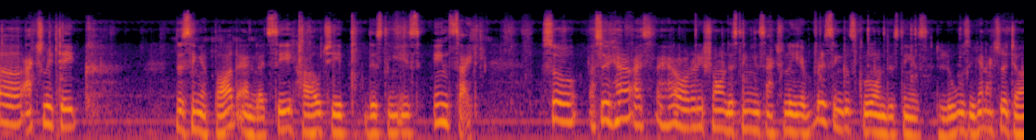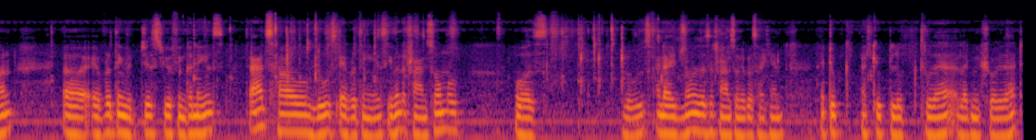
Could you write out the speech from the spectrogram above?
uh, actually take this thing apart and let's see how cheap this thing is inside so as you have as I have already shown this thing is actually every single screw on this thing is loose. You can actually turn uh, everything with just your fingernails. That's how loose everything is. Even the transformer was loose. And I know there's a transformer because I can I took a quick look through that. Let me show you that.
